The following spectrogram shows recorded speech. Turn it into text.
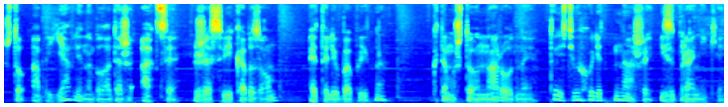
что объявлена была даже акция «Жесви Кобзон». Это любопытно, к тому, что народные, то есть выходят наши избранники,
